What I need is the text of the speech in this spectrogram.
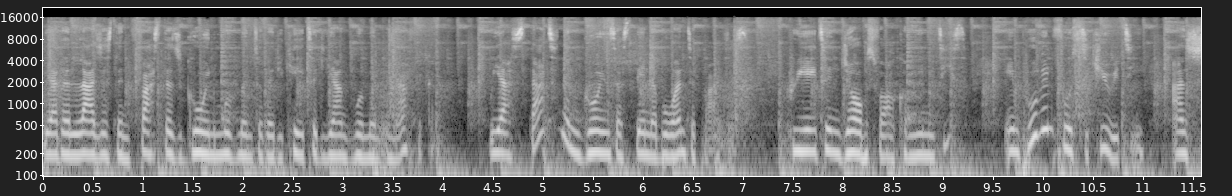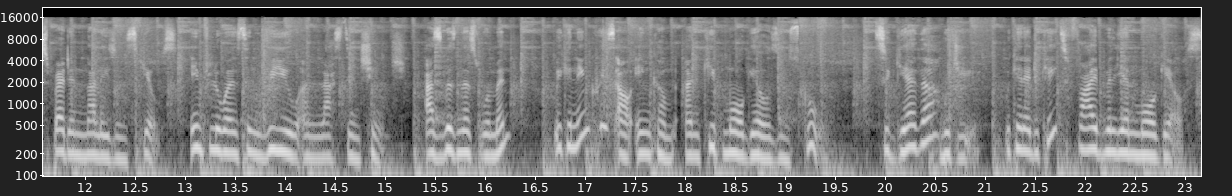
We are the largest and fastest growing movement of educated young women in Africa. We are starting and growing sustainable enterprises, creating jobs for our communities, improving food security, and spreading knowledge and skills, influencing real and lasting change. As businesswomen, we can increase our income and keep more girls in school. Together with you, we can educate 5 million more girls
